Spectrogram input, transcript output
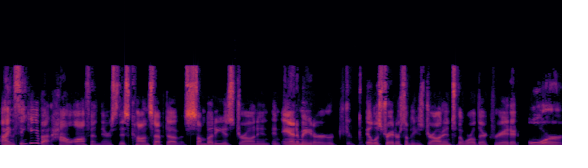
I'm thinking about how often there's this concept of somebody is drawn in, an animator, Mhm. illustrator, something is drawn into the world they're created, or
